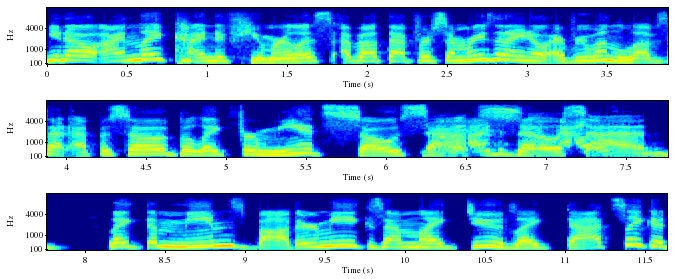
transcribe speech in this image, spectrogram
You know, I'm like kind of humorless about that. For some reason, I know everyone loves that episode, but like for me, it's so No, sad. it's so sad. Like the memes bother me because I'm like, dude, like that's like a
